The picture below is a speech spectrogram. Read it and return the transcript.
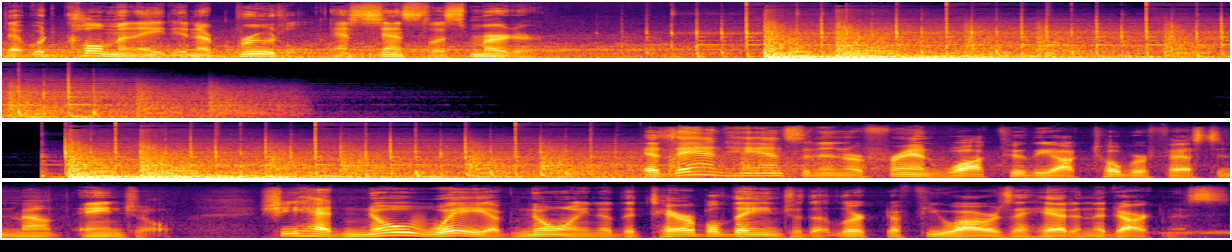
that would culminate in a brutal and senseless murder. As Ann Hansen and her friend walked through the Oktoberfest in Mount Angel, she had no way of knowing of the terrible danger that lurked a few hours ahead in the darkness.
